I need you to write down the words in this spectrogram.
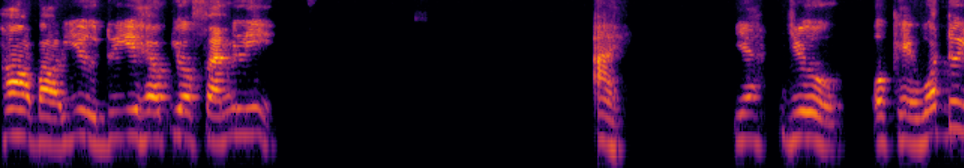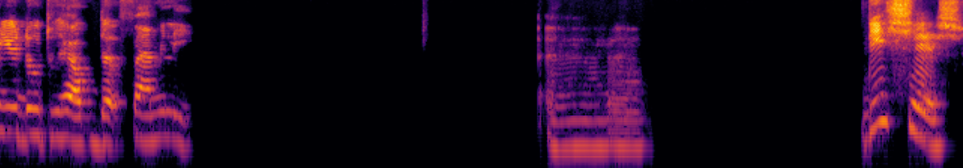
How about you? Do you help your family? I. Yeah, you. Okay, what do you do to help the family? Uh, dishes.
